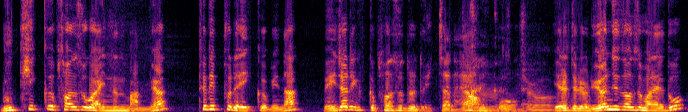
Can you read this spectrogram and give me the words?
루키급 선수가 있는 반면 트리플 A급이나 메이저리그급 선수들도 있잖아요. 그러니까요. 뭐 그렇죠. 예를 들어 류현진 선수만 해도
